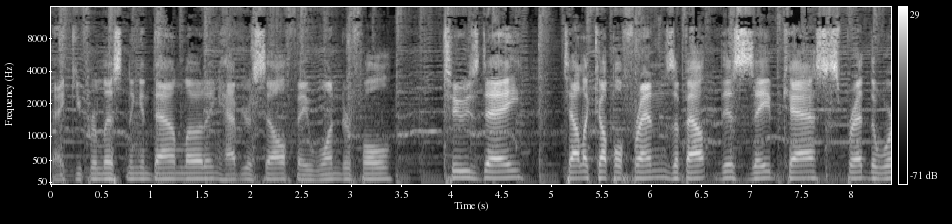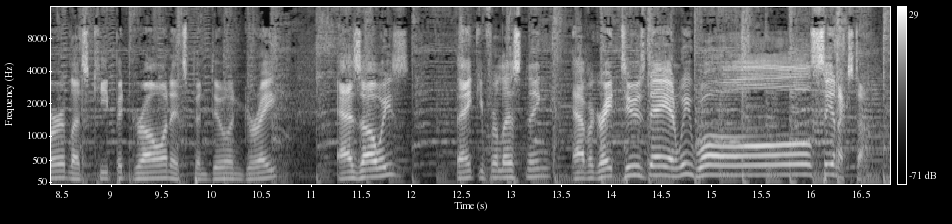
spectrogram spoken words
Thank you for listening and downloading. Have yourself a wonderful Tuesday. Tell a couple friends about this Czabecast. Spread the word. Let's keep it growing. It's been doing great. As always, thank you for listening. Have a great Tuesday, and we will see you next time.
